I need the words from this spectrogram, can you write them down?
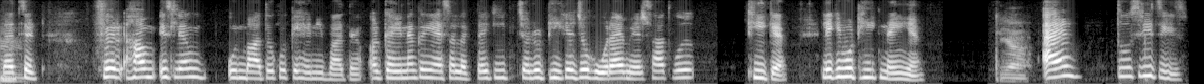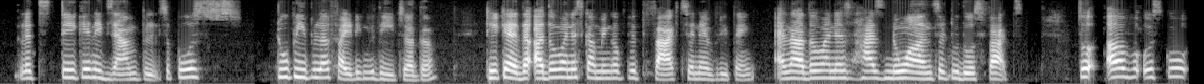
दैट्स इट फिर हम इसलिए हम उन बातों को कह नहीं पाते और कहीं ना कहीं ऐसा लगता है कि चलो ठीक है जो हो रहा है मेरे साथ वो ठीक है लेकिन वो ठीक नहीं है। Yeah. एंड दूसरी चीज़ let's take an example suppose two people are fighting with each other ठीक है? The other one is coming up with facts and everything and the other one is has no answer to those facts तो अब उसको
